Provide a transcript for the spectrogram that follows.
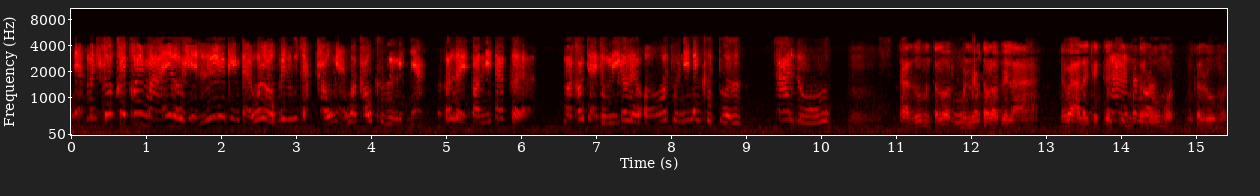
เนี่ยมันก็ค่อยๆมาให้เราเห็นเรื่อยๆเพียงแต่ว่าเราไม่รู้จักเขาไงว่าเขาคืออย่างเงี้ยก็เลยตอนนี้ถ้าเกิด มาเข้าใจตรงนี้ก็เลยอ๋อตัวนี้มันคือตัวธาตุรู้อืมถ้ารู้มันตลอดมันรู้ตลอดเวลา ไม่ว่าอะไรจะเกิดขึ้นมันก็รู้หมด มันก็รู้หมด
